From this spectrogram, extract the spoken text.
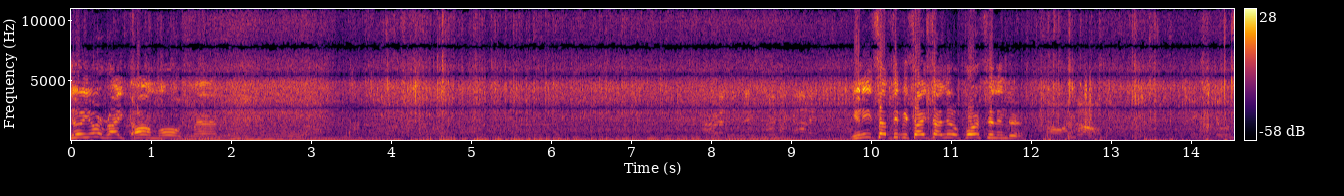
Dude, you're right almost, man. You need something besides that little four cylinder. Oh, I know. Thing's killing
